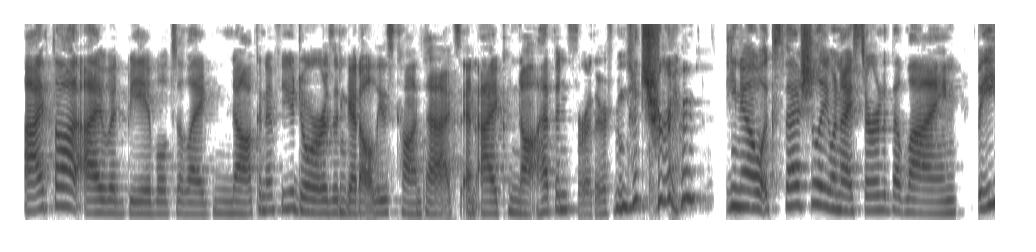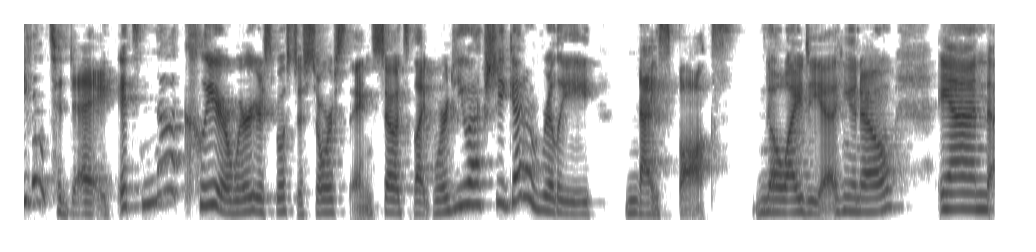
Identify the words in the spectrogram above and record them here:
I thought I would be able to like knock on a few doors and get all these contacts, and I could not have been further from the truth. You know, especially when I started the line, but even today, it's not clear where you're supposed to source things. So it's like, where do you actually get a really nice box? No idea, you know? And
